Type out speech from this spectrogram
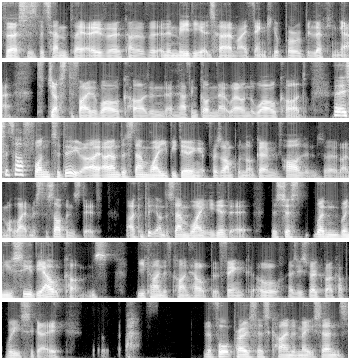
versus the template over kind of an immediate term. I think you're probably be looking at to justify the wild card and, and having gone that way on the wild card. It's a tough one to do. I, I understand why you'd be doing it. For example, not going with Haaland, so like like Mr. Southerns did. I completely understand why he did it. It's just when when you see the outcomes you kind of can't help but think, oh, as we spoke about a couple of weeks ago, the thought process kind of makes sense.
